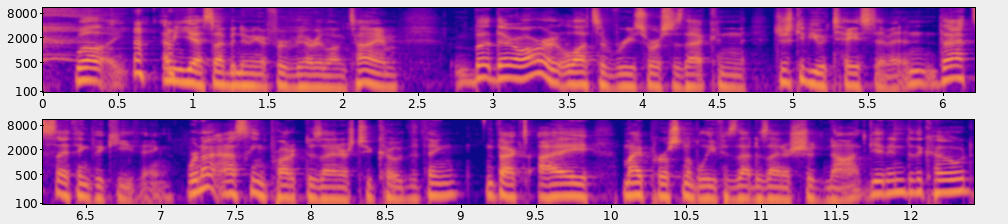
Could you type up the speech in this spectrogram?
well, I mean, yes, I've been doing it for a very long time, but there are lots of resources that can just give you a taste of it. And that's, I think, the key thing. We're not asking product designers to code the thing. In fact, I, my personal belief is that designers should not get into the code.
